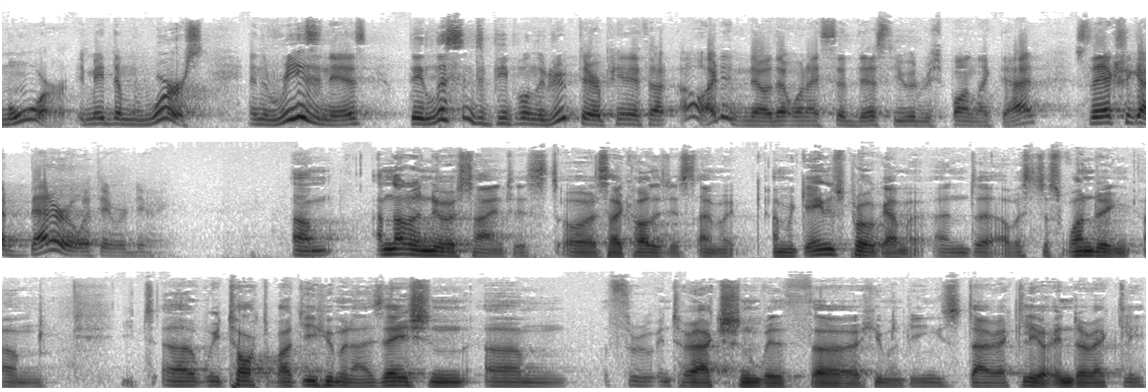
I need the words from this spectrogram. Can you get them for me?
more. It made them worse. And the reason is they listened to people in the group therapy and they thought, oh, I didn't know that when I said this, you would respond like that. So they actually got better at what they were doing. Um, I'm not a neuroscientist or a psychologist. I'm a, I'm a games programmer. And uh, I was just wondering um, uh, we talked about dehumanization um, through interaction with uh, human beings directly or indirectly.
